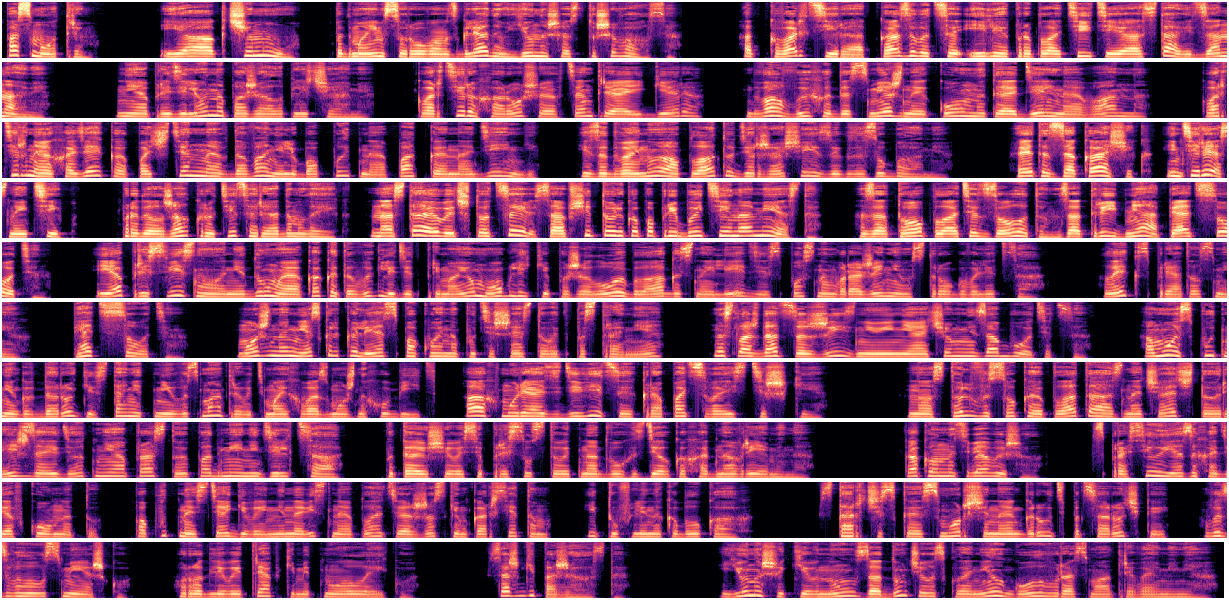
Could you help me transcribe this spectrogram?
Посмотрим. Я к чему? Под моим суровым взглядом юноша стушевался. От квартиры отказываться или проплатить и оставить за нами? Неопределенно пожала плечами. Квартира хорошая, в центре Айгера, два выхода, смежные комнаты, отдельная ванна. Квартирная хозяйка, почтенная вдова, нелюбопытная, падкая на деньги и за двойную оплату держащая язык за зубами. «Этот заказчик — интересный тип», — продолжал крутиться рядом Лейк. «Настаивает, что цель сообщит только по прибытии на место. Зато платит золотом за три дня пять сотен». Я присвистнула, не думая, как это выглядит при моем облике пожилой благостной леди с постным выражением строгого лица. Лейк спрятал смех. «Пять сотен. Можно несколько лет спокойно путешествовать по стране, наслаждаться жизнью и ни о чем не заботиться а мой спутник в дороге станет не высматривать моих возможных убийц, а хмурять девицы и кропать свои стежки. Но столь высокая плата означает, что речь зайдет не о простой подмене дельца, пытающегося присутствовать на двух сделках одновременно. «Как он на тебя вышел?» — спросил я, заходя в комнату, попутно стягивая ненавистное платье с жестким корсетом и туфли на каблуках. Старческая сморщенная грудь под сорочкой вызвала усмешку, Уродливые тряпки метнула Лейку. «Сожги, пожалуйста». Юноша кивнул, задумчиво склонил голову, рассматривая меня.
